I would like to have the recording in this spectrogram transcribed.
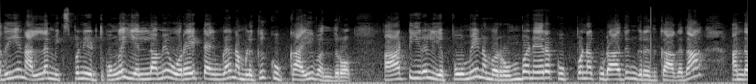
அதையும் நல்லா மிக்ஸ் பண்ணி எடுத்துக்கோங்க. எல்லாமே ஒரே டைமில் நம்மளுக்கு குக் ஆகி வந்துடும் ஈரல் எப்போவுமே நம்ம ரொம்ப நேரம் குக் பண்ணக்கூடாது பண்ணக்கூடாதுங்கிறதுக்காக தான் அந்த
